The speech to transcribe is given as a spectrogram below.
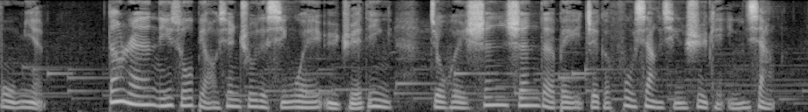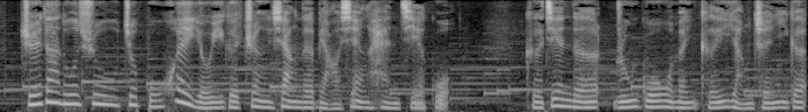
负面。当然，你所表现出的行为与决定，就会深深的被这个负向情绪给影响，绝大多数就不会有一个正向的表现和结果。可见得，如果我们可以养成一个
